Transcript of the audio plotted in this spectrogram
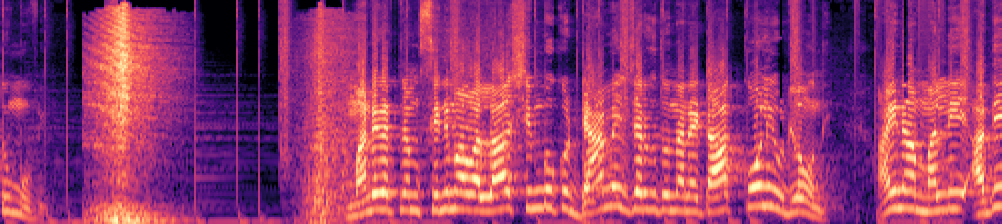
టూ మూవీ. మణిరత్నం సినిమా వల్ల శింబుకు డ్యామేజ్ జరుగుతుందనే టాక్ కోలీవుడ్లో ఉంది. అయినా మళ్ళీ అదే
